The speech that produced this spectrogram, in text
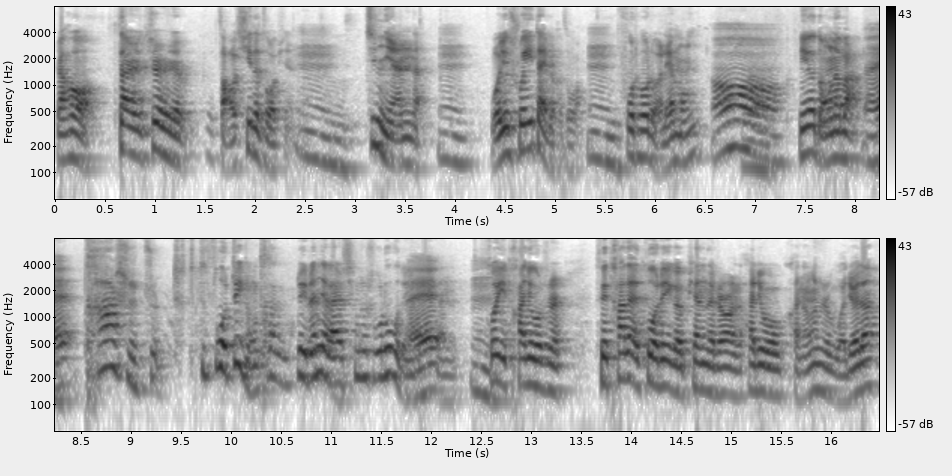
然后，但是这是早期的作品，嗯。今年的。嗯。我就说一代表作嗯《复仇者联盟》，哦。你就懂了吧？哎。他是做做这种，他对人家来说轻车熟路的一个片子，嗯，所以他就是，所以他在做这个片子的时候呢，他就可能是我觉得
